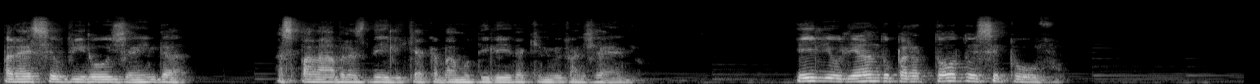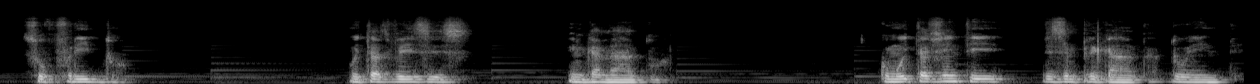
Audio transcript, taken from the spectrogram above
Parece ouvir hoje ainda as palavras dele que acabamos de ler aqui no Evangelho. Ele olhando para todo esse povo sofrido, muitas vezes enganado, com muita gente desempregada, doente.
